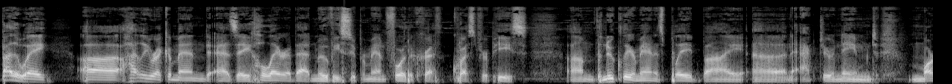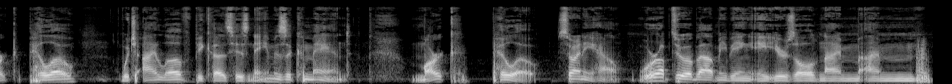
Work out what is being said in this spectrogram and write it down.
By the way, uh, highly recommend as a hilarious bad movie, Superman for The Quest for Peace. Um, the Nuclear Man is played by uh, an actor named Mark Pillow, which I love because his name is a command. Mark Pillow. So anyhow, we're up to about me being eight years old, and I'm I'm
